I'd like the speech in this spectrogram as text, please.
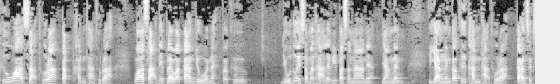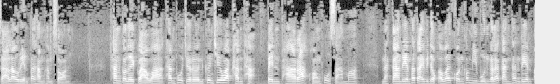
คือว่าสะธุระกับคันธทุระ วาสะนี่แปลว่าการอยู่นะก็คืออยู่ด้วยสมถะและวิปัสสนาเนี่ยอย่างหนึ่ง อีกอย่างหนึ่งก็คือคันธทุระ การศึกษาเล่าเรียนพระธรรมคำสอน ท่านก็เลยกล่าวว่า ท่านผู้เจริญขึ้นชื่อว่าคันทะเป็นภาระของผู้สามารถนะการเรียนพระไตรปิฎกเอาไว้คนเขามีบุญกันแล้วกันท่านเรียนไป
